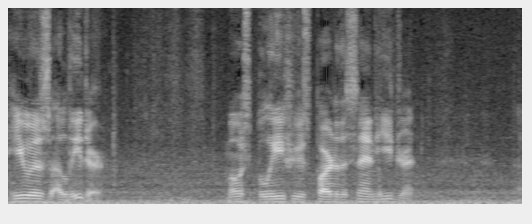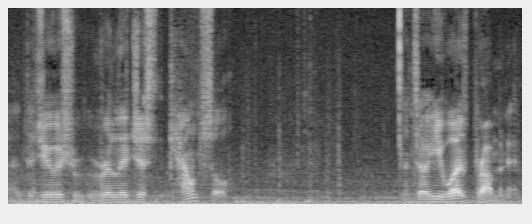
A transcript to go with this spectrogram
he was a leader. Most believe he was part of the Sanhedrin, uh, the Jewish religious council. And so he was prominent.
